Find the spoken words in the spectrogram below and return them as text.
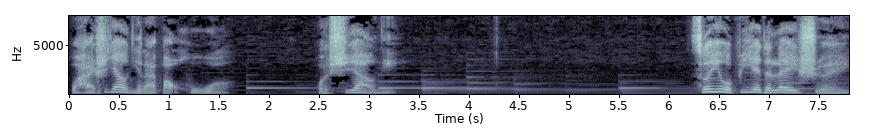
我还是要你来保护我，我需要你。”所以，我毕业的泪水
